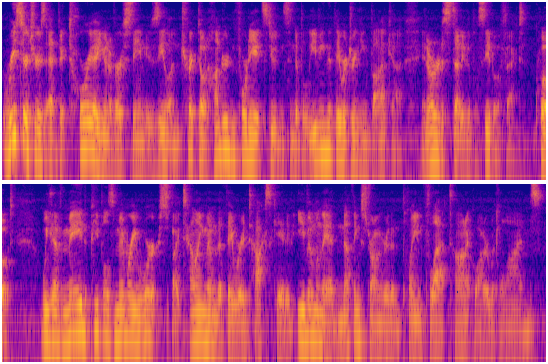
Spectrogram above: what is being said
Researchers at Victoria University in New Zealand tricked 148 students into believing that they were drinking vodka in order to study the placebo effect. Quote, we have made people's memory worse by telling them that they were intoxicated even when they had nothing stronger than plain flat tonic water with limes.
